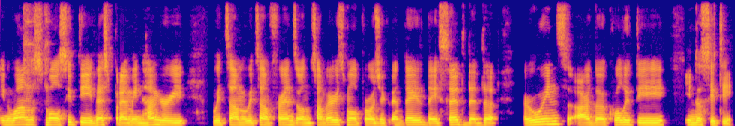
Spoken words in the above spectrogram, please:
in one small city Veszprém in hungary with some with some friends on some very small project and they they said that the ruins are the quality in the city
